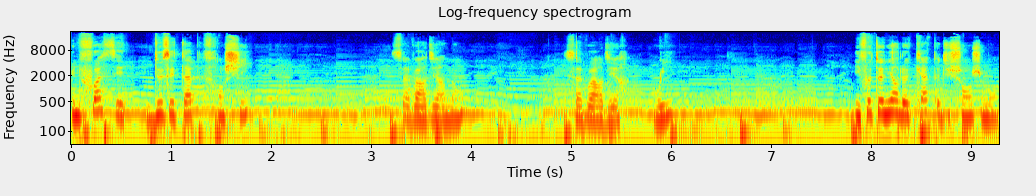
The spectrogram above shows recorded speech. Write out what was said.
Une fois ces deux étapes franchies, savoir dire non, savoir dire oui, il faut tenir le cap du changement,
